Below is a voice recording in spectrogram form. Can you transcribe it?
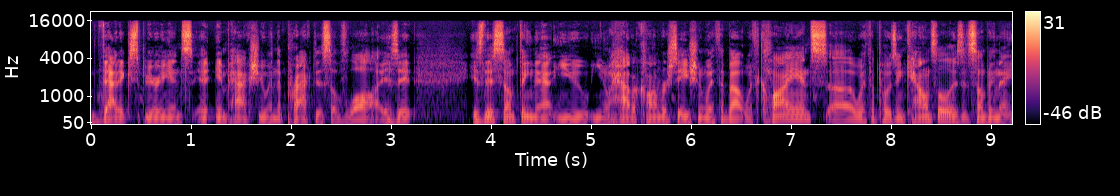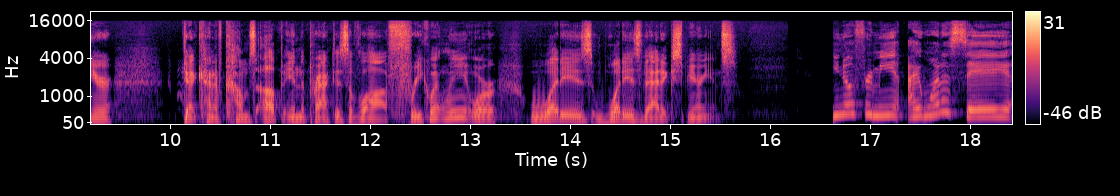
that experience impacts you in the practice of law. Is it is this something that you you know have a conversation with about with clients, uh, with opposing counsel? Is it something that you're that kind of comes up in the practice of law frequently, or what is what is that experience? You know, for me, I want to say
